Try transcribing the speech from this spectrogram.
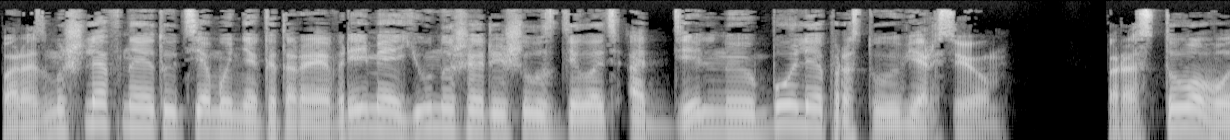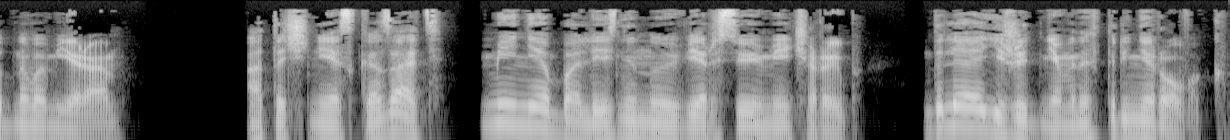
Поразмышляв на эту тему некоторое время, юноша решил сделать отдельную, более простую версию простого водного мира, а точнее сказать, менее болезненную версию меч-рыб для ежедневных тренировок.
